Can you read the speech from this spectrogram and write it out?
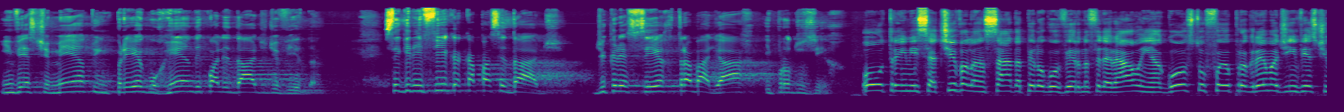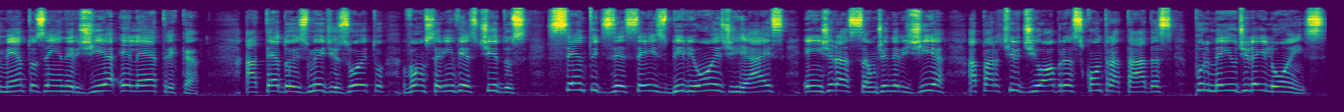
investimento, emprego, renda e qualidade de vida. Significa capacidade de crescer, trabalhar e produzir. Outra iniciativa lançada pelo governo federal em agosto foi o Programa de Investimentos em Energia Elétrica. Até 2018, vão ser investidos 116 bilhões de reais em geração de energia a partir de obras contratadas por meio de leilões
